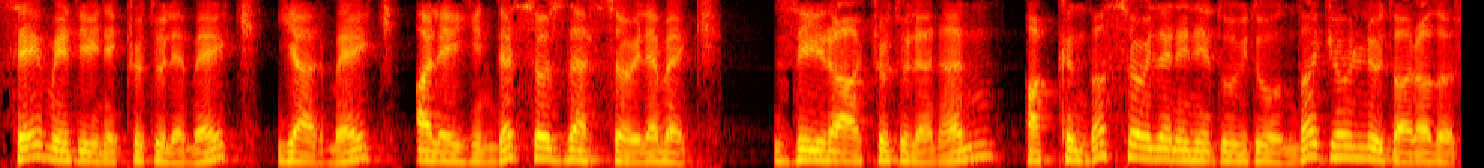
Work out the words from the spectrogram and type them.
Sevmediğini kötülemek, yermek, aleyhinde sözler söylemek. Zira kötülenen, hakkında söyleneni duyduğunda gönlü daralır.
